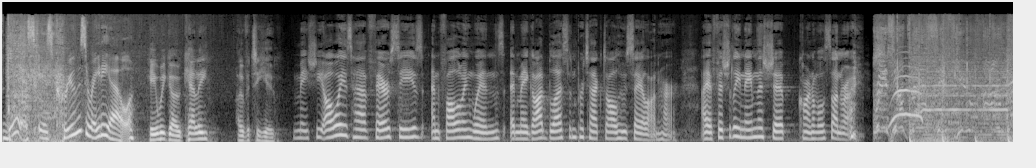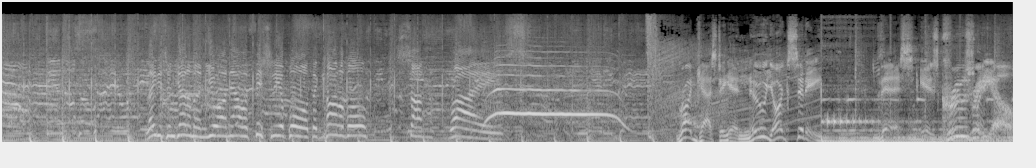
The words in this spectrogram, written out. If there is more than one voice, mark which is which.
Speaker 1: This is Cruise Radio.
Speaker 2: Here we go, Kelly. Over to you.
Speaker 3: May she always have fair seas and following winds, and may God bless and protect all who sail on her. I officially name this ship Carnival Sunrise.
Speaker 4: Ladies and gentlemen, you are now officially aboard the Carnival Sunrise.
Speaker 5: Broadcasting in New York City. This is Cruise Radio.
